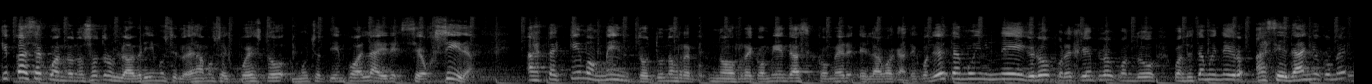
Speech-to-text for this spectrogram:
¿qué pasa cuando nosotros lo abrimos y lo dejamos expuesto mucho tiempo al aire? Se oxida. ¿Hasta qué momento tú nos, recomiendas comer el aguacate? Cuando ya está muy negro, por ejemplo, cuando, cuando está muy negro, ¿hace daño comerlo?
